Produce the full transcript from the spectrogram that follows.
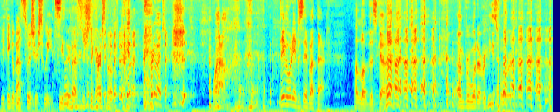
You think about Swisher Sweets. you think about your cigar smoke. Yep, pretty much. Wow, David, what do you have to say about that? I love this guy. I'm for whatever he's for.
